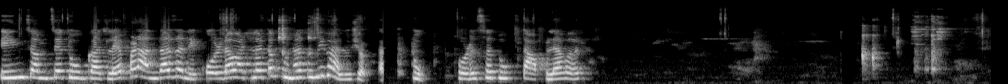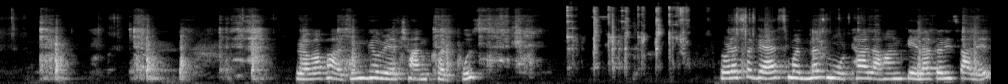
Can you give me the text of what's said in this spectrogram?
तीन चमचे तूप घातलंय पण अंदाजाने कोरडं वाटलं तर पुन्हा तुम्ही घालू शकता. तूप. थोडस तूप तापल्यावर रवा भाजून घेऊया छान खरपूस. थोडासा गॅस मधनच मोठा लहान केला तरी चालेल.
